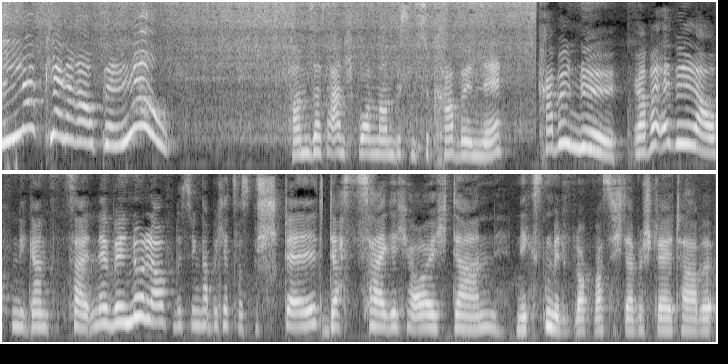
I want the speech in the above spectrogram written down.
Lauf, kleine Raupe, lauf! Hamzas Ansporn, mal ein bisschen zu krabbeln, ne? Krabbeln, nö. Aber er will laufen die ganze Zeit, ne? Er will nur laufen, deswegen habe ich jetzt was bestellt. Das zeige ich euch dann nächsten Mitvlog, was ich da bestellt habe.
